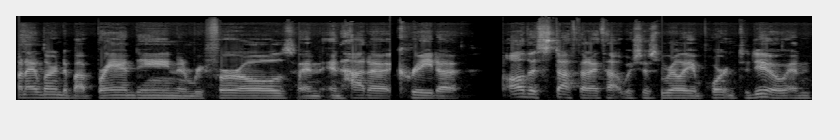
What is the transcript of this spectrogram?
when I learned about branding and referrals and and how to create a all this stuff that I thought was just really important to do. And,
